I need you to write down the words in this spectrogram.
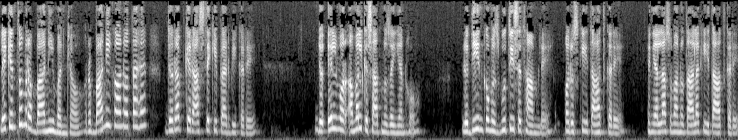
لیکن تم ربانی بن جاؤ۔ ربانی کون ہوتا ہے؟ جو رب کے راستے کی پیروی کرے، جو علم اور عمل کے ساتھ مزین ہو، جو دین کو مضبوطی سے تھام لے اور اس کی اطاعت کرے یعنی اللہ سبحان تعالیٰ کی اطاعت کرے۔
